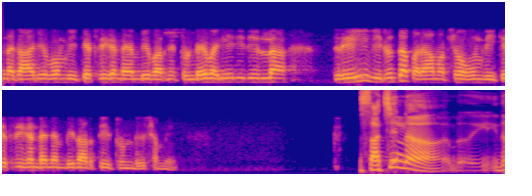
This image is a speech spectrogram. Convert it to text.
എന്ന കാര്യവും V K Sreekandan M P പറഞ്ഞിട്ടുണ്ട്. വലിയ രീതിയിലുള്ള സ്ത്രീ വിരുദ്ധ പരാമർശവും V K Sreekandan M P നടത്തിയിട്ടുണ്ട് ഷമി. സച്ചിൻ ഇത്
